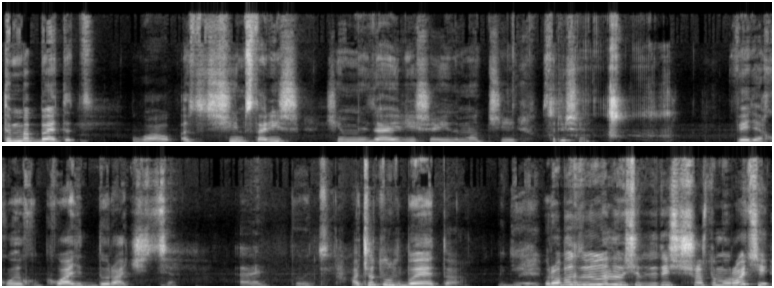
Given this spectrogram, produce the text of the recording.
Тиме бетет. Вау. А чим старіше, чим далі йдемо, чи старіше? Федя, хватить дурачитися. А, точно. А чого тут бета? Где? Виявили ще в 2006 році,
